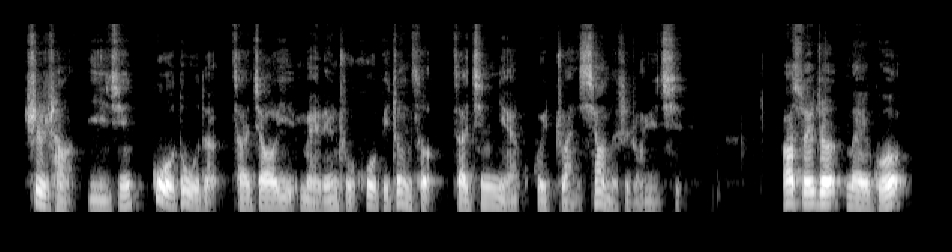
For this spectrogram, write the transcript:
市场已经过度的在交易美联储货币政策在今年会转向的这种预期。而随着美国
